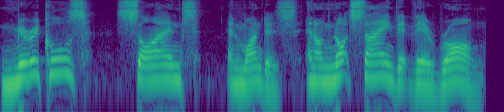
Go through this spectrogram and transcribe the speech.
miracles, signs, and wonders. And I'm not saying that they're wrong.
